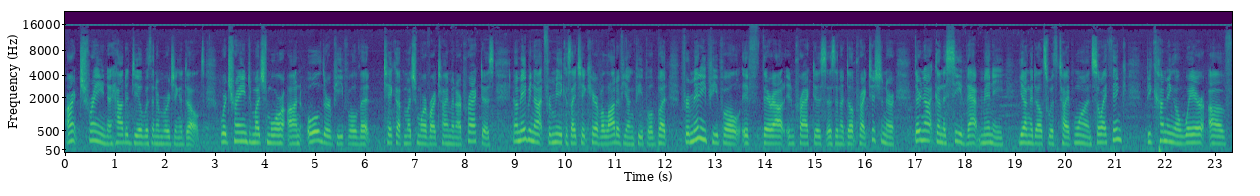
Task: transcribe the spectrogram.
aren't trained in how to deal with an emerging adult. We're trained much more on older people that take up much more of our time in our practice. Now, maybe not for me because I take care of a lot of young people, but for many people, if they're out in practice as an adult practitioner, they're not going to see that many young adults with type 1. So I think becoming aware of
